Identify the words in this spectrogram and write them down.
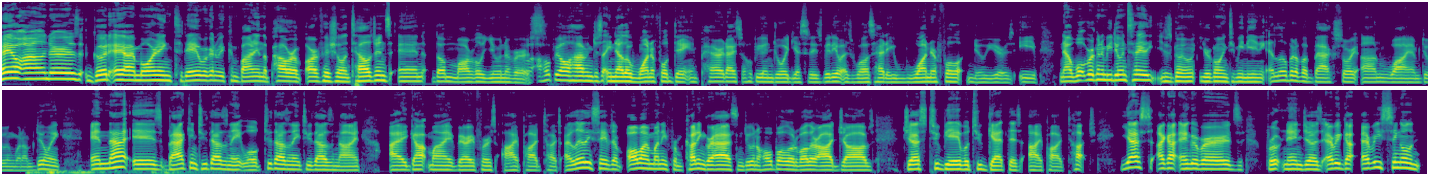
Heyo Islanders, good AI morning. Today we're going to be combining the power of artificial intelligence and the Marvel Universe. I hope you're all having just another wonderful day in paradise. I hope you enjoyed yesterday's video as well as had a wonderful New Year's Eve. Now what we're going to be doing today is going you're going to be needing a little bit of a backstory on why I'm doing what I'm doing. And that is back in 2008, well 2008, 2009, I got my very first iPod Touch. I literally saved up all my money from cutting grass and doing a whole boatload of other odd jobs just to be able to get this iPod Touch. Yes, I got Angry Birds, Fruit Ninjas, every got every single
